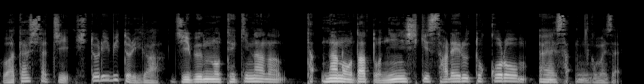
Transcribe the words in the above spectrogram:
私たち一人一人が自分の敵なのなのだと認識されるところ、えー、ごめんなさい。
